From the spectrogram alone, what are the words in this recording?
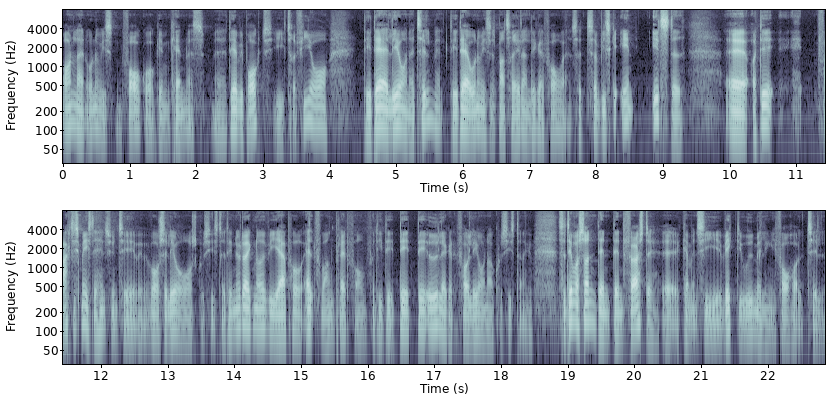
online undervisning foregår gennem Canvas. Øh, det har vi brugt i 3-4 år. Det er der eleverne er tilmeldt, det er der undervisningsmaterialerne ligger i forvejen. Så, så vi skal ind et sted. Øh, og det faktisk mest af hensyn til øh, vores elever og vores kursister. Det nytter ikke noget, vi er på alt for mange platforme, fordi det, det, det ødelægger det for eleverne og kursisterne. Så det var sådan den, den første, øh, kan man sige, vigtige udmelding i forhold til,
